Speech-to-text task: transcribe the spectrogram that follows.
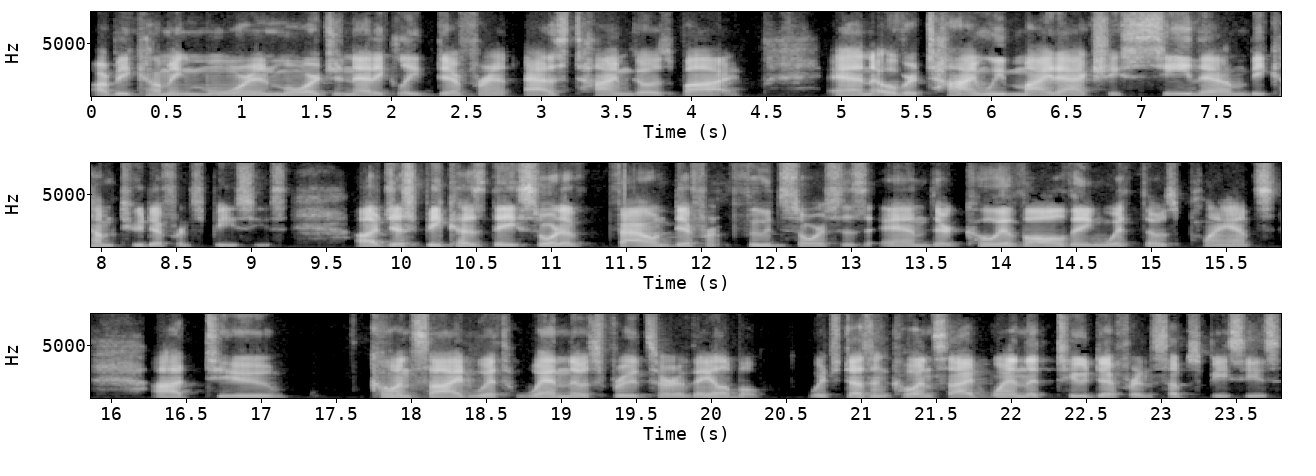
are becoming more and more genetically different as time goes by. And over time we might actually see them become two different species uh, just because they sort of found different food sources and they're co-evolving with those plants uh, to coincide with when those fruits are available which doesn't coincide when the two different subspecies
